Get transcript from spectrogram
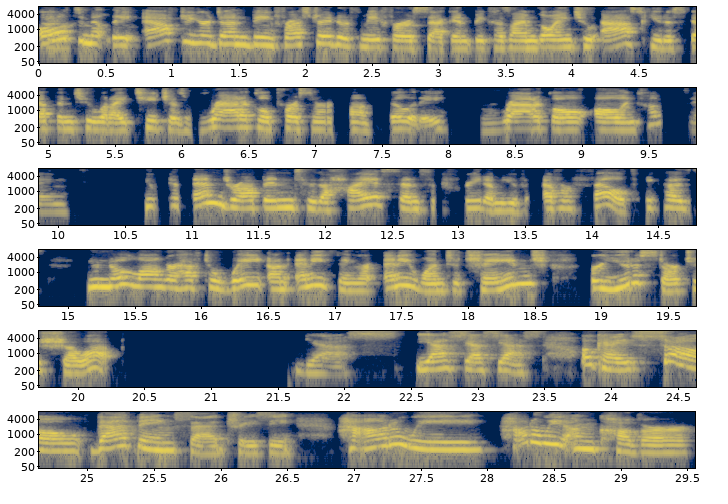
ultimately, after you're done being frustrated with me for a second, because I'm going to ask you to step into what I teach as radical personal responsibility, radical, all encompassing, you can then drop into the highest sense of freedom you've ever felt because you no longer have to wait on anything or anyone to change for you to start to show up. Yes. Yes, yes, yes. Okay, so that being said, Tracy, how do we how do we uncover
